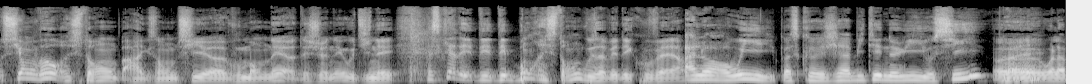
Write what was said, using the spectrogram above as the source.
si on va au restaurant, par exemple, si euh, vous m'emmenez à déjeuner ou dîner, est-ce qu'il y a des, des, bons restaurants que vous avez découverts? Alors oui, parce que j'ai habité Neuilly aussi. Euh, voilà,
